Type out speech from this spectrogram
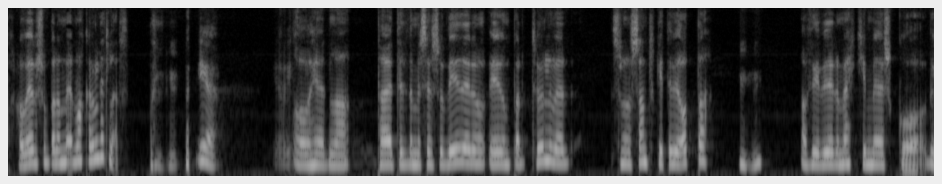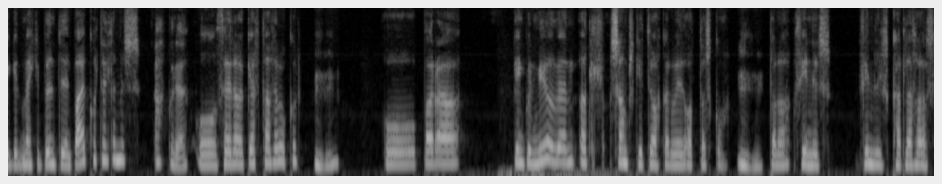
bara og vera svo bara með nokkara litlar. Já, og hérna það er til dæmis eins og við erum, eigum bara tölver svona samskipti við Odda. Mm af því við erum ekki með sko, við getum ekki bundið í bækur til dæmis. Akkurat og þeir hafa gert það fyrir okkur. Mm -hmm. og bara gengur mjög vel öll samskipti okkar við Otta sko, bara fínir fínir kalla það.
